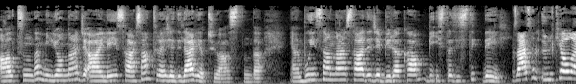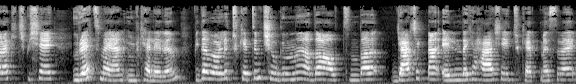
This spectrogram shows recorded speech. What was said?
altında milyonlarca aileyi sarsan trajediler yatıyor aslında. Yani bu insanlar sadece bir rakam, bir istatistik değil. Zaten ülke olarak hiçbir şey üretmeyen ülkelerin bir de böyle tüketim çılgınlığı adı altında gerçekten elindeki her şeyi tüketmesi ve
